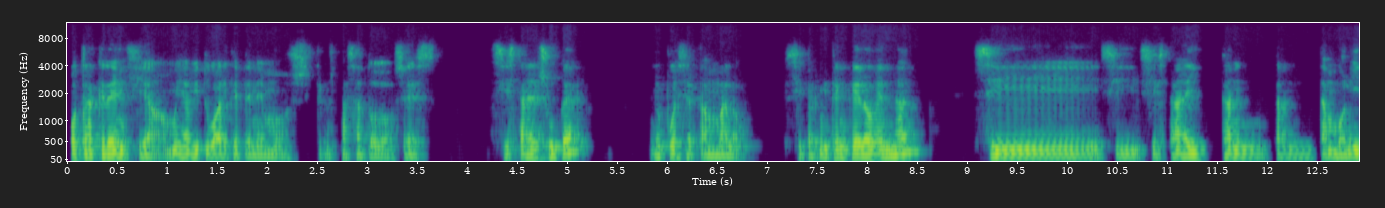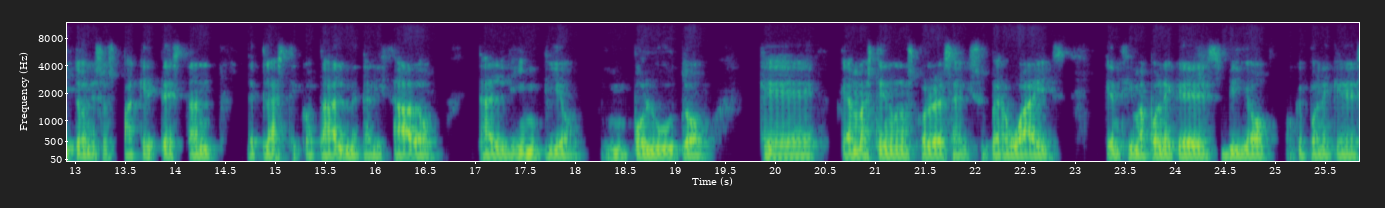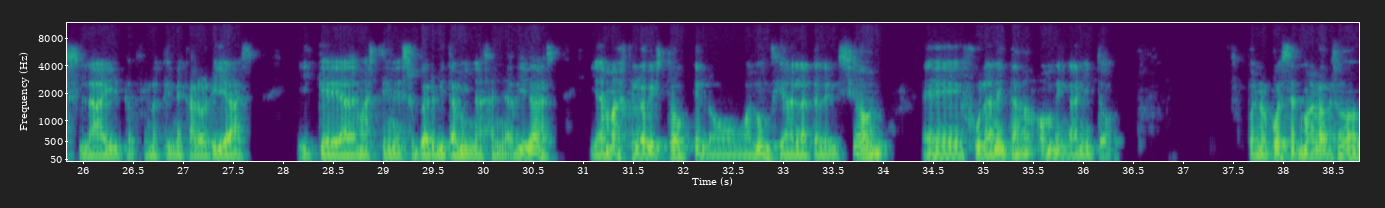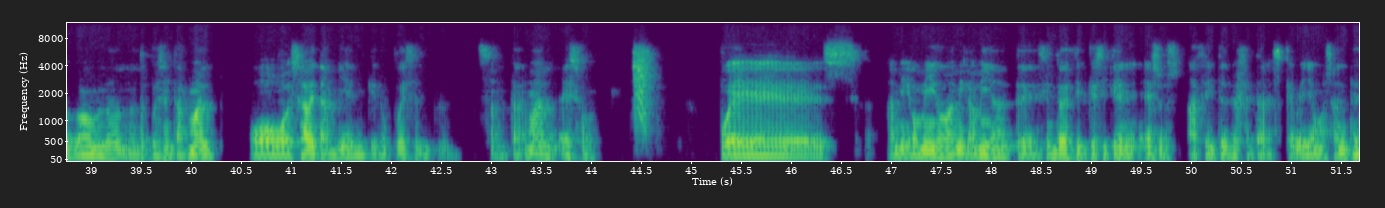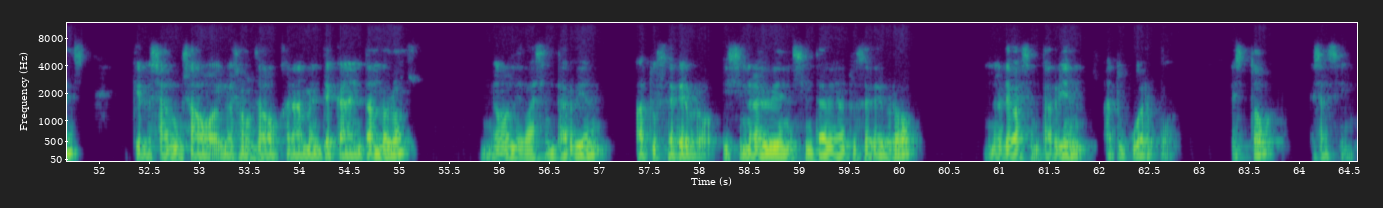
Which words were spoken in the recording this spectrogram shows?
Otra creencia muy habitual que tenemos, que nos pasa a todos, es si está en el súper, no puede ser tan malo. Si permiten que lo vendan, si, si, está ahí tan, tan, tan bonito en esos paquetes tan de plástico tal metalizado, tal limpio, impoluto, que, que además tiene unos colores ahí súper guays, que encima pone que es bio o que pone que es light o que no tiene calorías y que además tiene super vitaminas añadidas y además que lo he visto que lo anuncia en la televisión eh, fulanita o menganito. Pues no puede ser malo, eso no, te puede sentar mal. O sabe también que no puede sentar mal eso. Pues, amigo mío, amiga mía, te siento decir que si tiene esos aceites vegetales que veíamos antes, que los han usado y los han usado generalmente calentándolos, no le va a sentar bien a tu cerebro. Y si no le sienta bien a tu cerebro, no le va a sentar bien a tu cuerpo. Esto es así.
